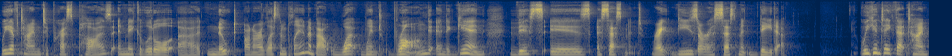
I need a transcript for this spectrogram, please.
we have time to press pause and make a little uh, note on our lesson plan about what went wrong. And again, this is assessment, right? These are assessment data. We can take that time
